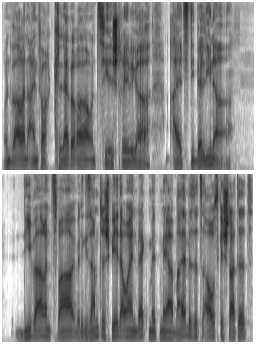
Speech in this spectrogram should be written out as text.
und waren einfach cleverer und zielstrebiger als die Berliner. Die waren zwar über die gesamte Spieldauer hinweg mit mehr Ballbesitz ausgestattet,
